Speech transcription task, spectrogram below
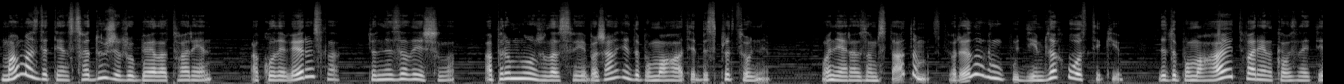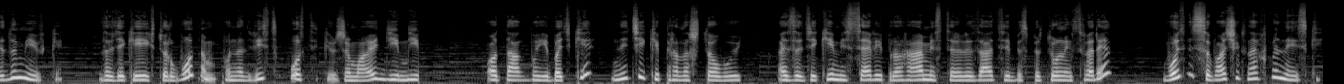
Мама з дитинства дуже любила тварин, а коли виросла, то не залишила, а примножила своє бажання допомагати безпритульним. Вони разом з татом створили групу Дім для хвостиків, де допомагають тваринкам знайти домівки. Завдяки їх турботам понад 200 хвостиків вже мають дім. Однак мої батьки не тільки прилаштовують, а й завдяки місцевій програмі стерилізації безпритульних тварин возять собачок на Хмельницький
